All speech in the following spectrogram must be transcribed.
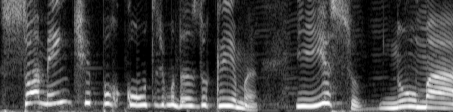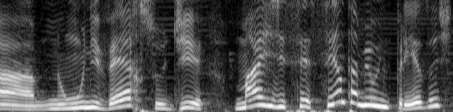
somente por conta de mudança do clima. E isso numa, num universo de mais de 60 mil empresas,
